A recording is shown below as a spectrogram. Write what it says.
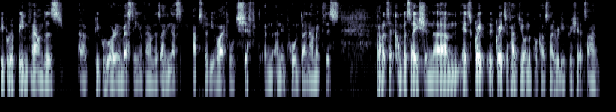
people who have been founders, uh, people who are investing in founders. I think that's absolutely vital shift and an important dynamic to this founder tech conversation. Um, it's great, great to have had you on the podcast, and I really appreciate the time.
